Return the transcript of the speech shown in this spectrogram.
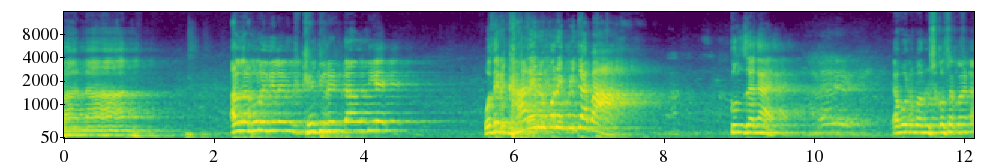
বানান। আল্লাহ বলে দিলেন, খেজুরের ডাল দিয়ে ওদের ঘাড়ের উপরে পিটাবা কোন জায়গায়? এমন মানুষ কথা কয় না?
